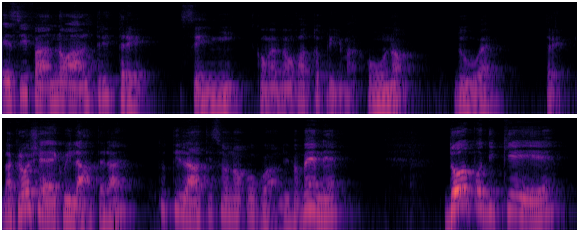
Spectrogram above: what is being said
e si fanno altri tre segni come abbiamo fatto prima. Uno, due, tre. La croce è equilatera, eh? tutti i lati sono uguali, va bene? Dopodiché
